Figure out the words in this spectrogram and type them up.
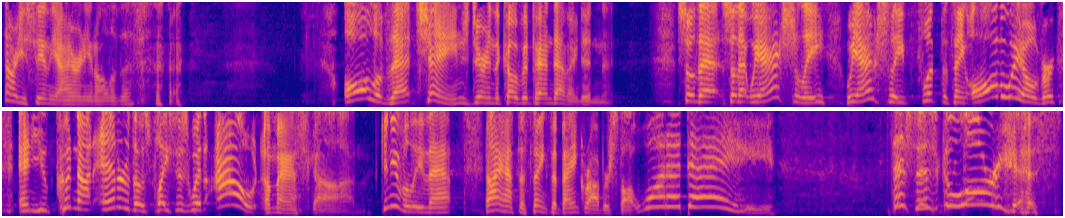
Now, are you seeing the irony in all of this? all of that changed during the COVID pandemic, didn't it? So that, so that we actually, we actually flipped the thing all the way over and you could not enter those places without a mask on. Can you believe that? Now I have to think the bank robbers thought, what a day! This is glorious.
